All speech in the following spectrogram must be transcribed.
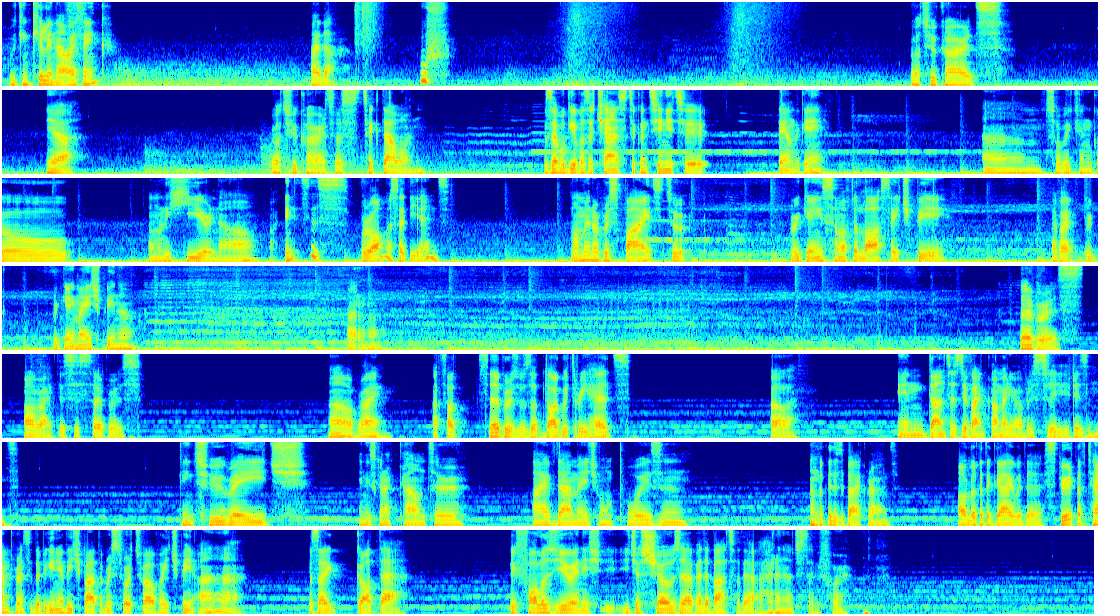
We can kill it now, I think. Like that. Oof. Draw two cards. Yeah. Draw two cards. Let's take that one. Because that will give us a chance to continue to stay on the game. Um, so we can go only here now. I think this is... We're almost at the end. Moment of respite to regain some of the lost HP. Have I re regained my HP now? I don't know. Cerberus. Alright, this is Cerberus. Oh, right. I thought Cerberus was a dog with three heads. Uh, in Dante's Divine Comedy, obviously, it isn't. Gain 2 rage, and he's gonna counter 5 damage, 1 poison. And look at this background. Oh, look at the guy with the Spirit of Temperance. At the beginning of each battle, restore 12 HP. Ah, because I got that. He follows you and he, he just shows up at the battle there. I hadn't noticed that before.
